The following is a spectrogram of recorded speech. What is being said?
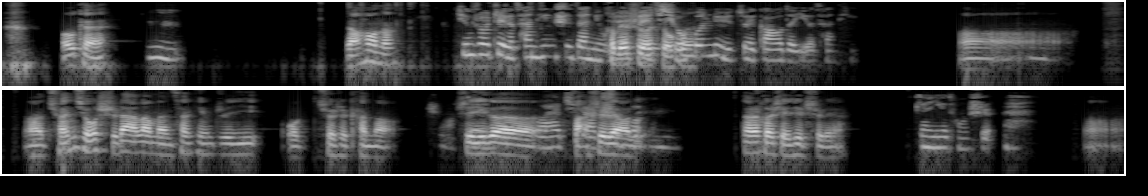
OK。嗯。然后呢？听说这个餐厅是在纽约被求婚率最高的一个餐厅。哦。啊，全球十大浪漫餐厅之一，我确实看到。是一个法式料理，嗯，当时和谁去吃的呀？跟一个同事。啊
